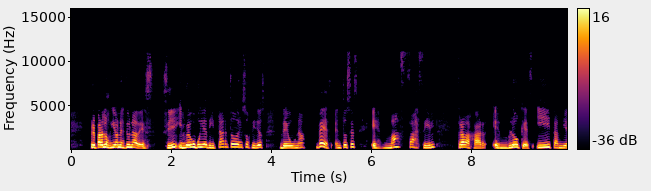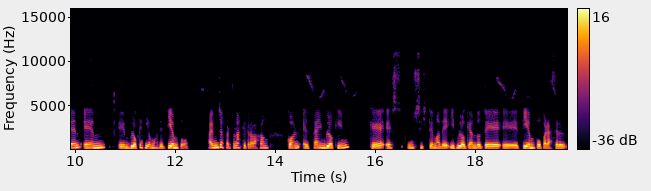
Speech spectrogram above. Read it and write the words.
preparo los guiones de una vez, ¿sí? Y luego voy a editar todos esos vídeos de una vez. Entonces es más fácil trabajar en bloques y también en, en bloques, digamos, de tiempo. Hay muchas personas que trabajan con el time blocking, que es un sistema de ir bloqueándote eh, tiempo para hacer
